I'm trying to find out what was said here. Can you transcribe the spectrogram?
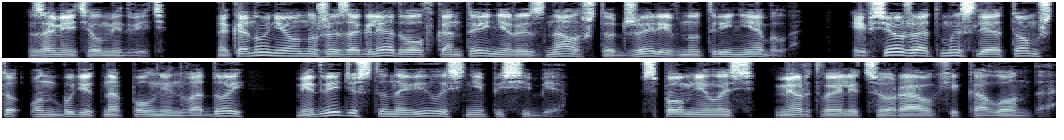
— заметил медведь. Накануне он уже заглядывал в контейнер и знал, что Джерри внутри не было. И все же от мысли о том, что он будет наполнен водой, медведю становилось не по себе. Вспомнилось мертвое лицо Раухи Колонда.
